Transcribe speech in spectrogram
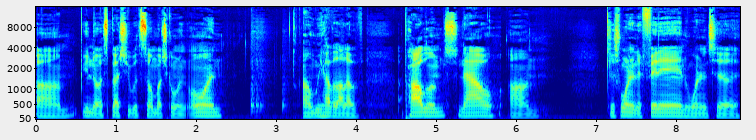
um, you know, especially with so much going on, um, we have a lot of problems now. Um, just wanting to fit in, wanting to,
